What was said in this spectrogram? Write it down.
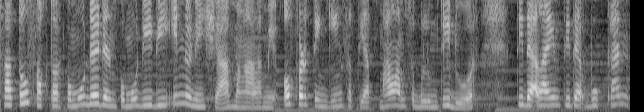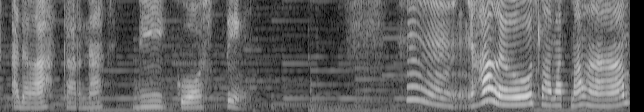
satu faktor pemuda dan pemudi di Indonesia mengalami overthinking setiap malam sebelum tidur tidak lain tidak bukan adalah karena di ghosting. Hmm, halo, selamat malam.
